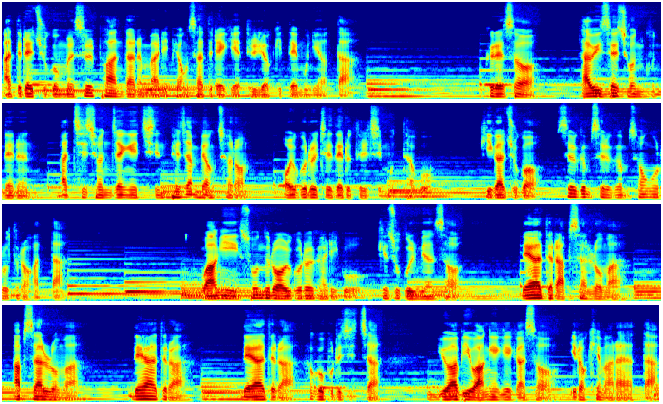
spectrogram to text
아들의 죽음을 슬퍼한다는 말이 병사들에게 들렸기 때문이었다. 그래서 다윗의 전 군대는 마치 전쟁에 진 패잔병처럼 얼굴을 제대로 들지 못하고 기가 죽어 슬금슬금 성으로 들어갔다. 왕이 손으로 얼굴을 가리고 계속 울면서 내 아들 압살롬아, 압살롬아, 내 아들아, 내 아들아 하고 부르짖자 요압이 왕에게 가서 이렇게 말하였다.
